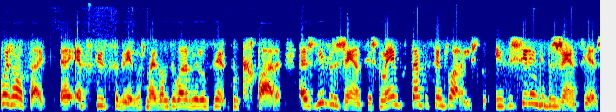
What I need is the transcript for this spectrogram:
Pois não sei, é, é preciso sabermos, não é? Vamos agora ver, porque repara, as divergências, também é importante acentuar isto, existirem divergências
